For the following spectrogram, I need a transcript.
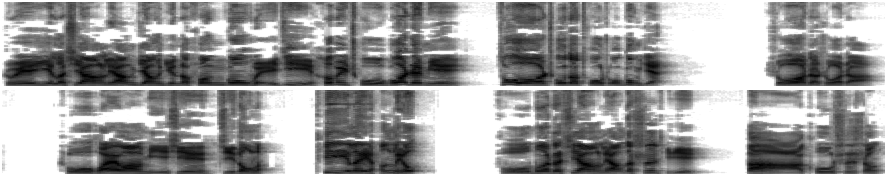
追忆了项梁将军的丰功伟绩和为楚国人民做出的突出贡献。说着说着，楚怀王芈心激动了，涕泪横流，抚摸着项梁的尸体，大哭失声。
